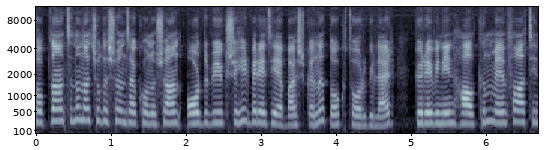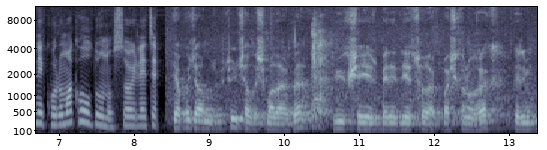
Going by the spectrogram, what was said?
Toplantının açılışında konuşan Ordu Büyükşehir Belediye Başkanı Doktor Güler, görevinin halkın menfaatini korumak olduğunu söyledi. Yapacağımız bütün çalışmalarda Büyükşehir Belediyesi olarak, başkan olarak benim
